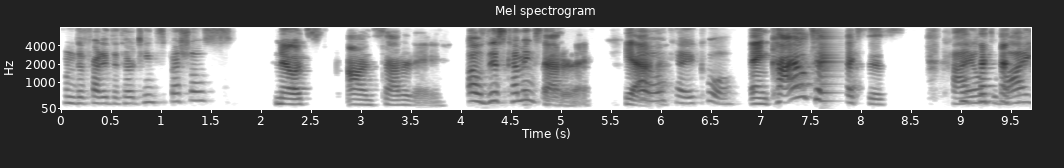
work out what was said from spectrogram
one of the Friday the thirteenth specials? No, it's on Saturday. Oh, this coming Saturday. Saturday. Yeah. Oh, okay, cool. And Kyle, Texas. Kyle, why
